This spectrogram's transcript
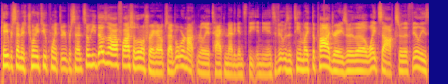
K percentage 22.3%. So he does uh, flash a little strikeout upside, but we're not really attacking that against the Indians. If it was a team like the Padres or the White Sox or the Phillies,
